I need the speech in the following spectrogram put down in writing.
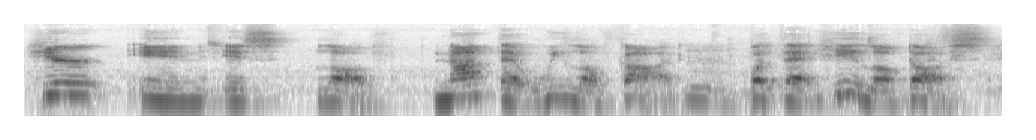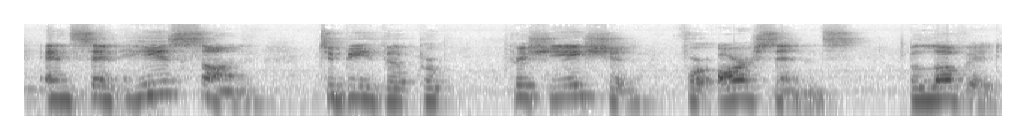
Herein is love. Not that we love God, mm. but that he loved us and sent his Son to be the propitiation for our sins. Beloved,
